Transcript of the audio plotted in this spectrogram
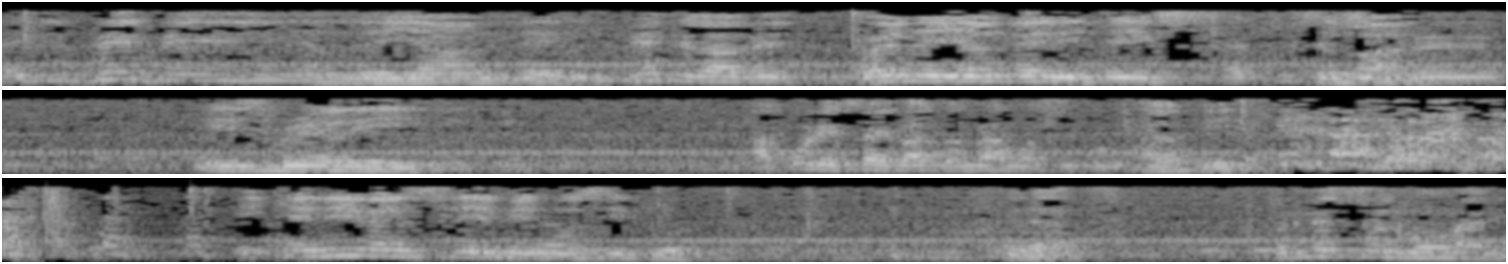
elle dit bébé, And the young lady. viens te laver. When the young lady takes the man, really À cause de ça, il va dormir à secours. happy. He can even sleep in Mosiko for that. Prenez soin de mon mari.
